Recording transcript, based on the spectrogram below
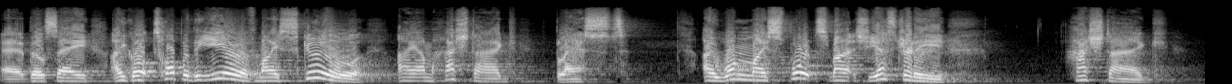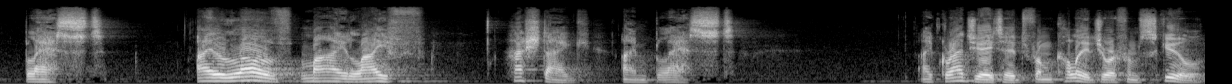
Uh, they'll say, I got top of the year of my school. I am hashtag blessed. I won my sports match yesterday. Hashtag blessed. I love my life. Hashtag I'm blessed. I've graduated from college or from school.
